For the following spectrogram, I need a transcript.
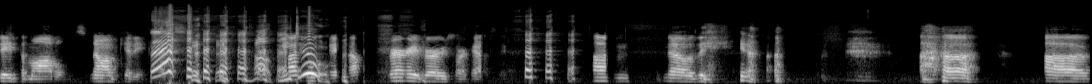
date the models. No, I'm kidding. oh, me too. very, very sarcastic. Um, no, the uh, uh,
